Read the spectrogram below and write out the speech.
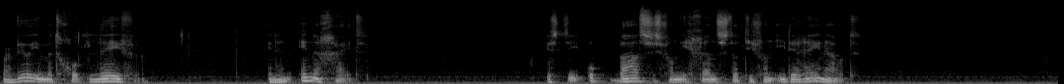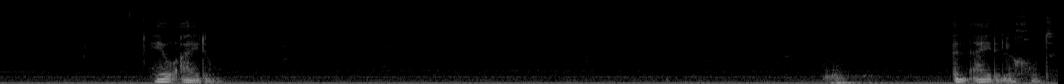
Maar wil je met God leven in een innigheid, is die op basis van die grens dat hij van iedereen houdt. Heel ijdel. Een ijdele God.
